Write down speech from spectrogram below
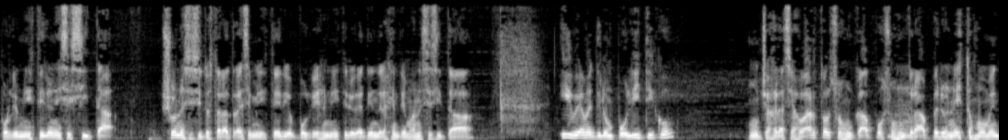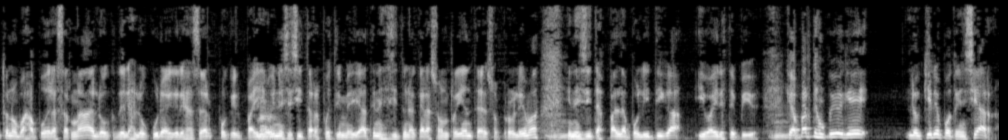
Porque el ministerio necesita, yo necesito estar atrás de ese ministerio porque es el ministerio que atiende a la gente más necesitada. Y voy a meter un político muchas gracias Bartol, sos un capo, sos un crack, pero en estos momentos no vas a poder hacer nada de, de las locuras que querés hacer porque el país hoy necesita respuesta inmediata y necesita una cara sonriente a esos problemas y necesita espalda política y va a ir este pibe. Que aparte es un pibe que lo quiere potenciar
